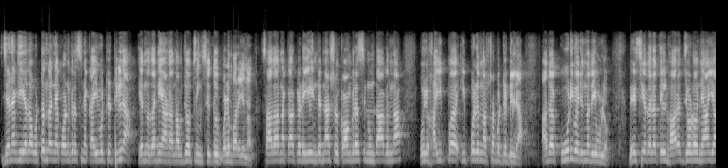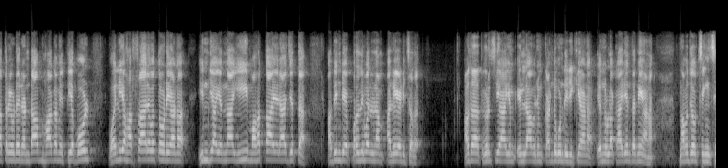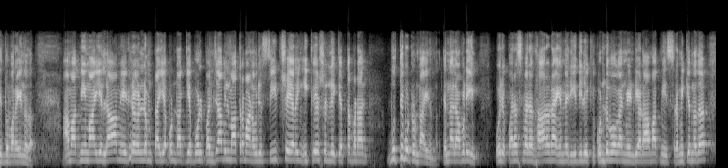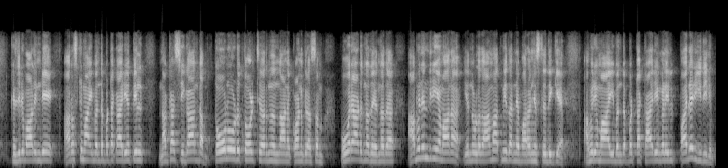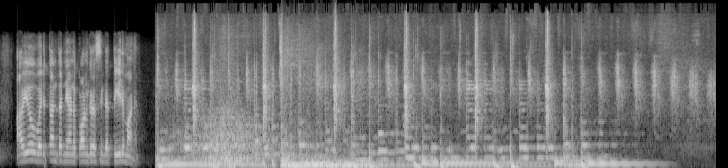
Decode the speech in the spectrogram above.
ജനകീയത ഒട്ടും തന്നെ കോൺഗ്രസിനെ കൈവിട്ടിട്ടില്ല എന്ന് തന്നെയാണ് നവജോത് സിംഗ് സിദ്ധു ഇപ്പോഴും പറയുന്നത്. സാധാരണക്കാർക്കിടയിൽ ഇന്റർനാഷണൽ കോൺഗ്രസിനുണ്ടാകുന്ന ഒരു ഹൈപ്പ് ഇപ്പോഴും നഷ്ടപ്പെട്ടിട്ടില്ല. അത് കൂടി വരുന്നതേ ഉള്ളൂ. ദേശീയ തലത്തിൽ ഭാരത് ജോഡോ ന്യായ യാത്രയുടെ രണ്ടാം ഭാഗം എത്തിയപ്പോൾ വലിയ ഹർഷാരവത്തോടെയാണ് ഇന്ത്യ എന്ന ഈ മഹത്തായ രാജ്യത്ത് അതിന്റെ പ്രതിഫലനം അലയടിച്ചത്. അത് തീർച്ചയായും എല്ലാവരും കണ്ടുകൊണ്ടിരിക്കുകയാണ് എന്നുള്ള കാര്യം തന്നെയാണ് നവജോത് സിംഗ് സിദ്ധു പറയുന്നത്. ആം ആദ്മിയുമായി എല്ലാ മേഖലകളിലും ടൈപ്പ് ഉണ്ടാക്കിയപ്പോൾ പഞ്ചാബിൽ മാത്രമാണ് ഒരു സീറ്റ് ഷെയറിംഗ് ഇക്വേഷനിലേക്ക് എത്തപ്പെടാൻ ബുദ്ധിമുട്ടുണ്ടായിരുന്നത്. എന്നാൽ അവിടെയും ഒരു പരസ്പര ധാരണ എന്ന രീതിയിലേക്ക് കൊണ്ടുപോകാൻ വേണ്ടിയാണ് ആം ആദ്മി ശ്രമിക്കുന്നത്. കെജ്രിവാളിന്റെ അറസ്റ്റുമായി ബന്ധപ്പെട്ട കാര്യത്തിൽ നഖശികാന്തം തോളോട് തോൾ ചേർന്ന് നിന്നാണ് കോൺഗ്രസും പോരാടുന്നത് എന്നത് അഭിനന്ദനീയമാണ് എന്നുള്ളത് ആം ആദ്മി തന്നെ പറഞ്ഞ സ്ഥിതിക്ക്. അവരുമായി ബന്ധപ്പെട്ട കാര്യങ്ങളിൽ പല രീതിയിലും അയവ് വരുത്താൻ തന്നെയാണ് കോൺഗ്രസിന്റെ തീരുമാനം.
